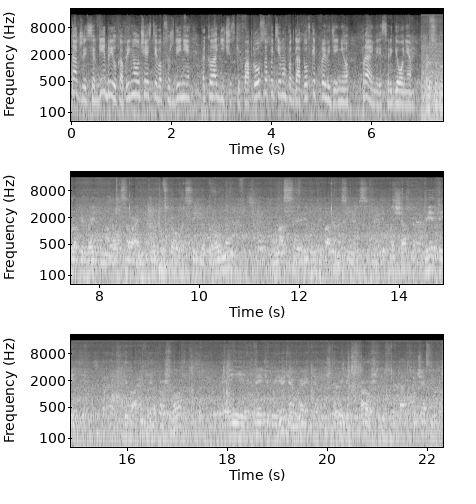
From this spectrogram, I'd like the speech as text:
Также Сергей Брилко принял участие в обсуждении экологических вопросов и темы подготовки к проведению праймерис в регионе. Процедура предварительного голосования в Иркутской области идет ровно. У нас э, идут дебаты на 79 площадках. Две трети дебатов уже прошло. И к 3 июня мы, я думаю, что выйдем с хорошим результатом участников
